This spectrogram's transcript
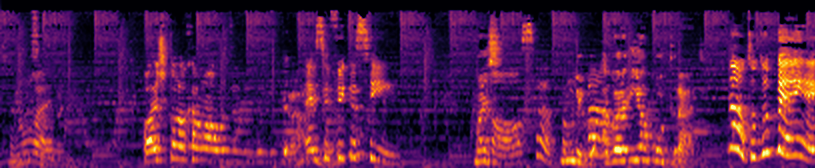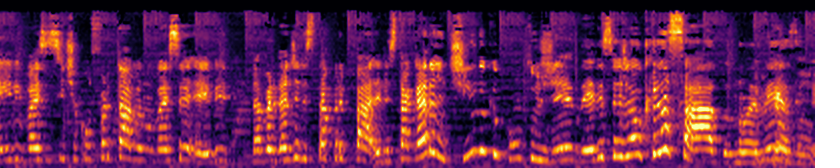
Você não vai. Pode colocar uma roupa. Ah, Aí você não. fica assim: Mas Nossa, não ligo. tá. Agora, e ao contrário? Não, tudo bem, aí ele vai se sentir confortável, não vai ser. Ele, na verdade, ele está preparado, ele está garantindo que o ponto G dele seja alcançado, não é Ele mesmo? quer-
